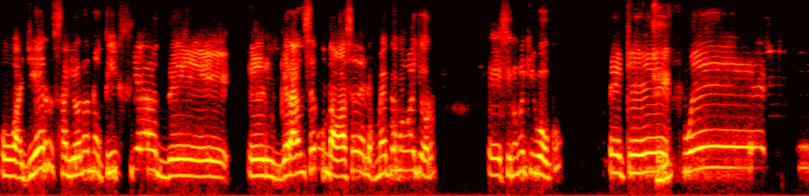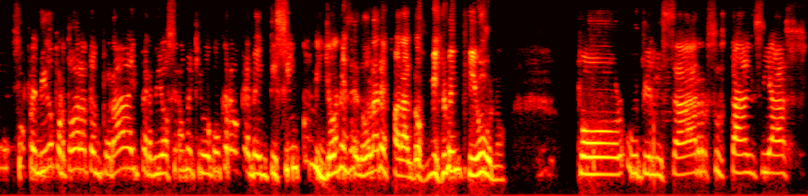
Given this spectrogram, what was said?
o ayer salió la noticia de el gran segunda base de los Mets de Nueva York, eh, si no me equivoco, eh, que sí. fue suspendido por toda la temporada y perdió, si no me equivoco, creo que 25 millones de dólares para el 2021 por utilizar sustancias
